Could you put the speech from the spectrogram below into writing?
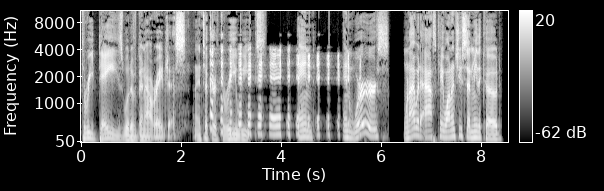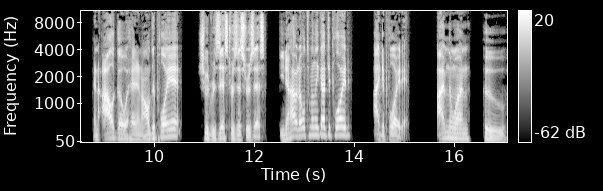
three days would have been outrageous. And it took her three weeks. And and worse, when I would ask, hey, why don't you send me the code and I'll go ahead and I'll deploy it, she would resist, resist, resist. You know how it ultimately got deployed? I deployed it. I'm the one who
